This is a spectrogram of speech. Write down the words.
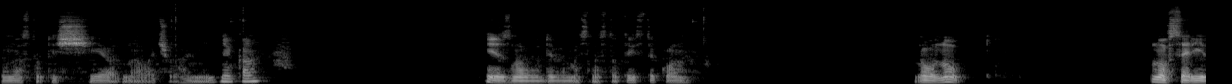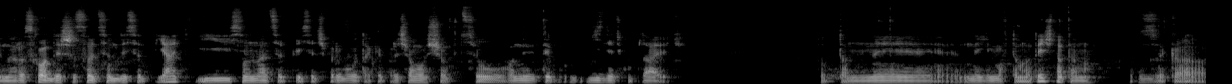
У нас тут іще одна лачуга мідника. І знову дивимось на статистику. О, ну, ну, все рівно. Розходи 675 і 17 тисяч прибуток. І причому, що в цю вони типу, їздять, купляють. Тобто не, не їм автоматично там з ка-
